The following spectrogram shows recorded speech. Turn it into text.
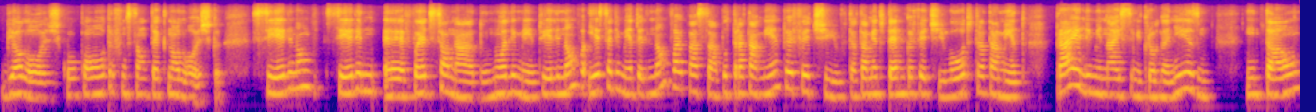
biológico ou com outra função tecnológica, se ele não, se ele é, foi adicionado no alimento e ele não, e esse alimento ele não vai passar por tratamento efetivo, tratamento térmico efetivo ou outro tratamento para eliminar esse microorganismo, então,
